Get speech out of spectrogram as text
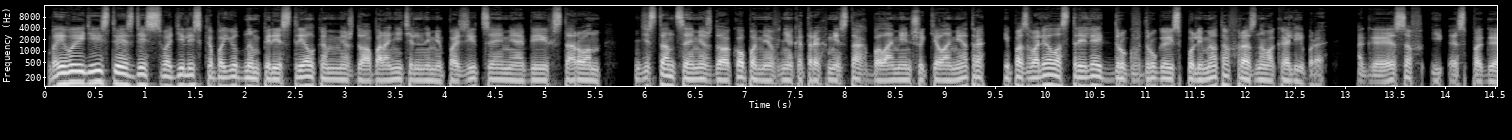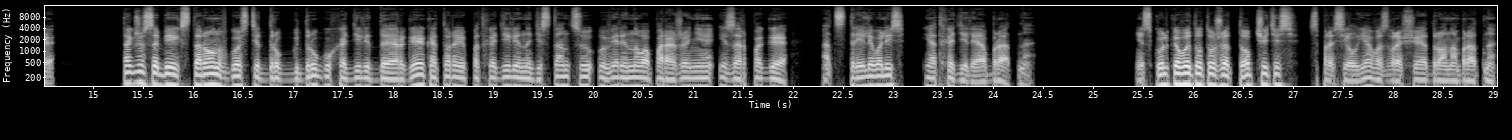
Боевые действия здесь сводились к обоюдным перестрелкам между оборонительными позициями обеих сторон. Дистанция между окопами в некоторых местах была меньше километра и позволяла стрелять друг в друга из пулеметов разного калибра, АГСов и СПГ. Также с обеих сторон в гости друг к другу ходили ДРГ, которые подходили на дистанцию уверенного поражения из РПГ, отстреливались и отходили обратно. «И сколько вы тут уже топчетесь?» — спросил я, возвращая дрон обратно.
